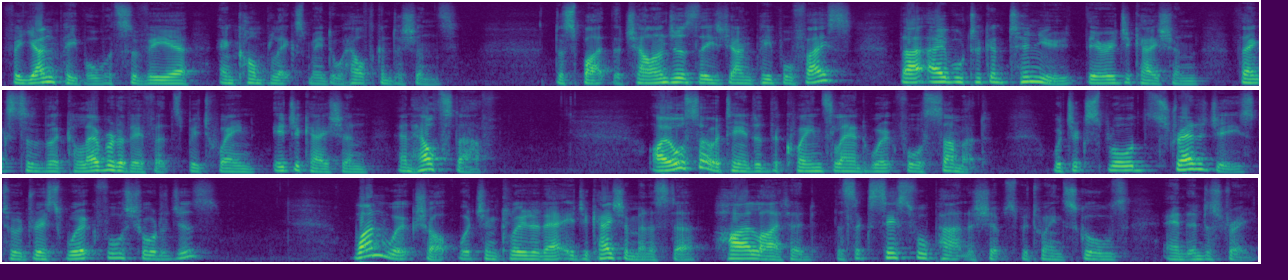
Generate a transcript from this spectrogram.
for young people with severe and complex mental health conditions. Despite the challenges these young people face, they are able to continue their education thanks to the collaborative efforts between education and health staff. I also attended the Queensland Workforce Summit, which explored strategies to address workforce shortages. One workshop, which included our Education Minister, highlighted the successful partnerships between schools and industry.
